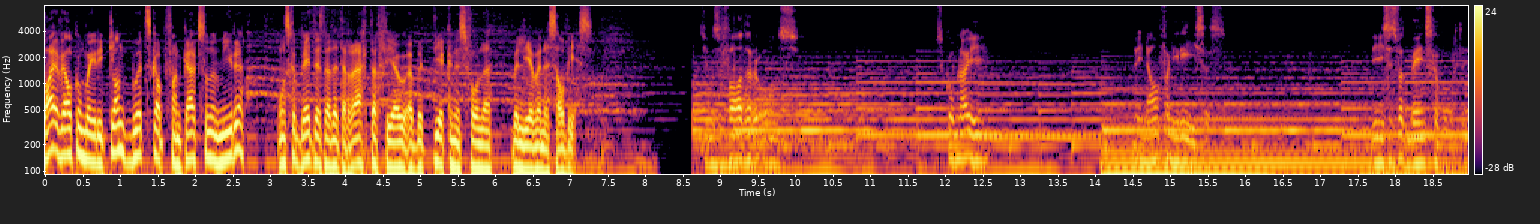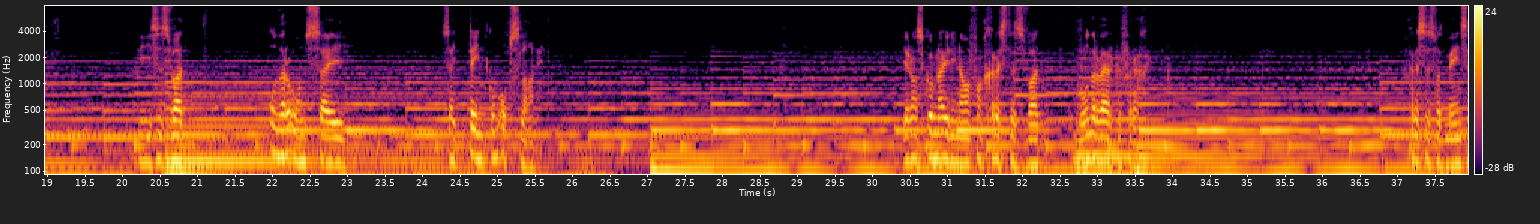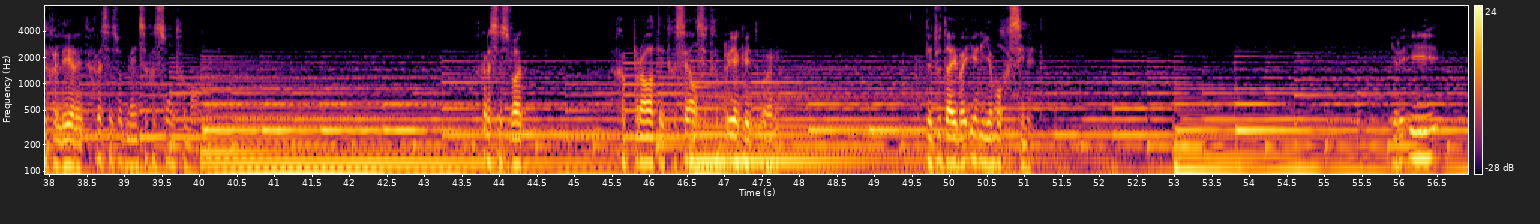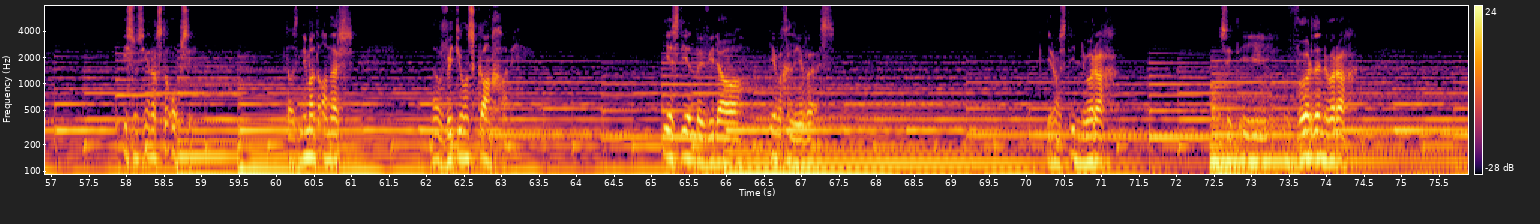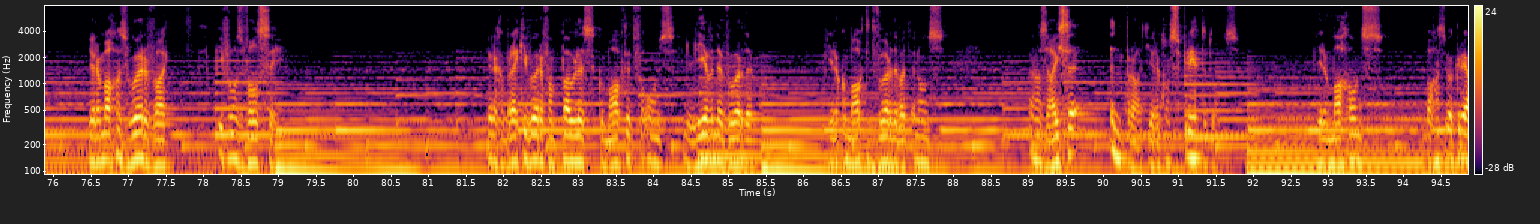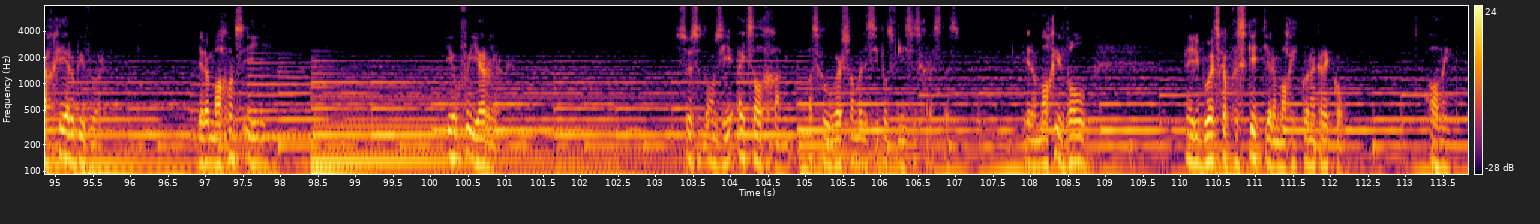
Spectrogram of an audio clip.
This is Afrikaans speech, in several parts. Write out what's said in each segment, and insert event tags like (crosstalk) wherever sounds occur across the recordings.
Baie welkom by hierdie klankboodskap van Kerk sonder mure. Ons gebed is dat dit regtig vir jou 'n betekenisvolle belewenis sal wees. Hemelse Vader, ons ons kom na U in die naam van hierdie Jesus. Die Jesus wat mens geword het. Die Jesus wat onder ons sy sy tent kom opslaan het. Here ons kom na U in die naam van Christus wat wonderwerke verrig het. Christus wat mense geleer het, Christus wat mense gesond gemaak het. Christus wat gepraat het, gesels het, gepreek het oor dit wat hy by die hemel gesien het. Here U is ons enigste opsie. Daar's niemand anders na wie ons kan gaan nie. U is die een by wie daar ewige lewe is. Hier ons het U nodig. Ons het U woorde nodig. Here mag ons hoor wat U vir ons wil sê. Here gebruik die woorde van Paulus, kom maak dit vir ons lewende woorde. Here kom maak dit woorde wat in ons in ons huise inpraat. Here kom spreek tot ons. Here mag ons mag ons ook reageer op die woord. Here mag ons u u ook verheerlik. Soos dit ons hier uit sal gaan as gehoorsame disippels van Jesus Christus. Here mag u wil in hierdie boodskap geskied, Here mag u koninkryk kom. Amen.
